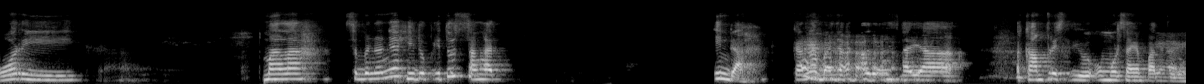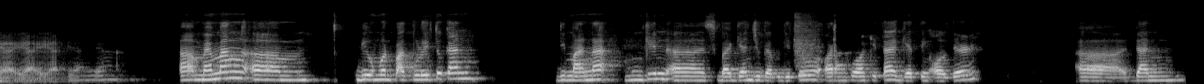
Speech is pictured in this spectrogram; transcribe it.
worry. Malah sebenarnya hidup itu sangat indah karena banyak hal yang saya accomplish di umur saya 40. Ya, ya, ya, ya, ya, ya. Uh, memang um, di umur 40 itu kan di mana mungkin uh, sebagian juga begitu orang tua kita getting older uh, dan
